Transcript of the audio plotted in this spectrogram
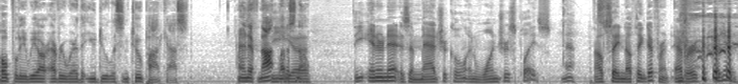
hopefully we are everywhere that you do listen to podcasts. And if not, let us uh, know. the internet is a magical and wondrous place. Yeah. I'll say nothing different ever again.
